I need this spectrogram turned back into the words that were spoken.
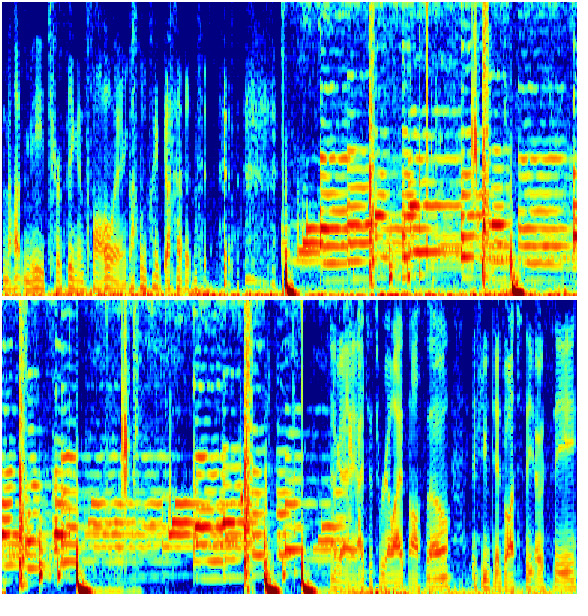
Not me tripping and falling. Oh my god. just realized also, if you did watch the OC,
